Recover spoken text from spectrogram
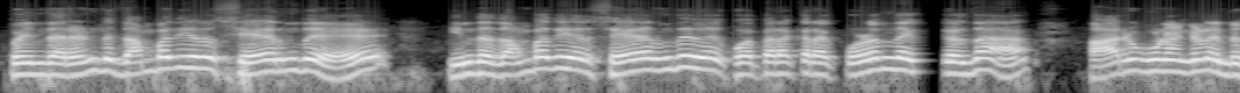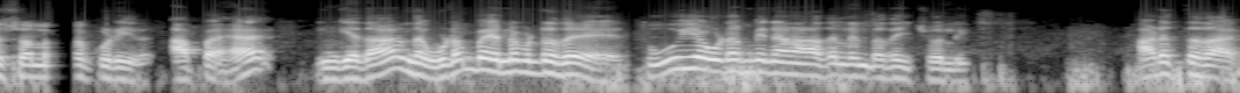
இப்போ இந்த ரெண்டு தம்பதியரும் சேர்ந்து இந்த தம்பதியர் சேர்ந்து பிறக்கிற குழந்தைகள் தான் அருகுணங்கள் என்று சொல்லக்கூடியது. அப்போ இங்கேதான் இந்த உடம்பை என்ன பண்றது? தூய உடம்பினாதல் என்பதை சொல்லி அடுத்ததாக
